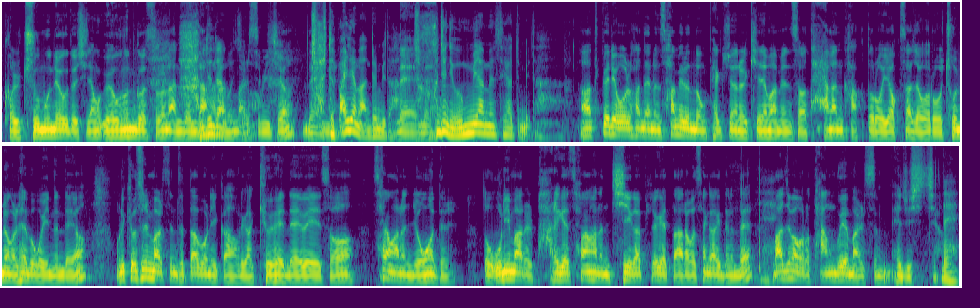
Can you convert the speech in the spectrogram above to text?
그걸 주문 외우듯이 그냥 외우는 것으로는 안안 된다는. 말씀이죠. 네. 절대 빨리 하면 안 됩니다. 네, 네. 천천히 음미하면서 해야 됩니다. 아, 특별히 올 한 해는 3.1운동 100주년을 기념하면서 다양한 각도로 역사적으로 조명을 해보고 있는데요. 우리 교수님 말씀 듣다 보니까 우리가 교회 내외에서 사용하는 용어들 또 우리말을 바르게 사용하는 지혜가 필요하겠다라고 생각이 드는데 마지막으로 당부의 말씀 해주시죠. 네.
